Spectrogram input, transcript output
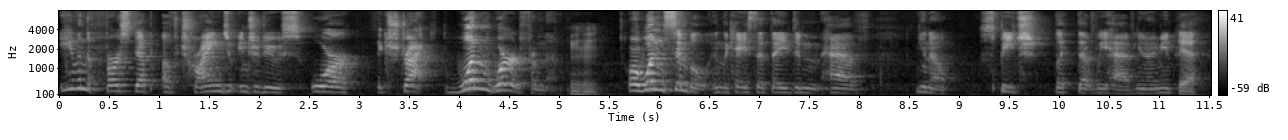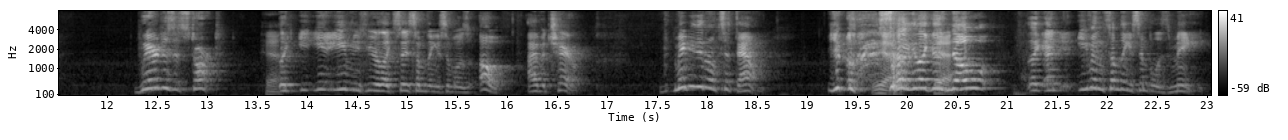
even the first step of trying to introduce or extract one word from them Mm-hmm. or one symbol in the case that they didn't have you know speech like that we have you know what i mean Yeah. where does it start Yeah. like e- even if you're like say something as simple as oh i have a chair maybe they don't sit down you know so like there's Yeah. no like and even something as simple as me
